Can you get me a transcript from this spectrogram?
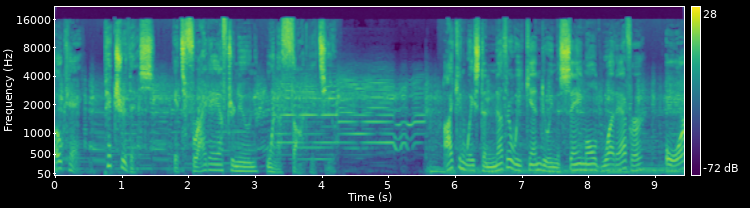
Okay, picture this. It's Friday afternoon when a thought hits you. I can waste another weekend doing the same old whatever, or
